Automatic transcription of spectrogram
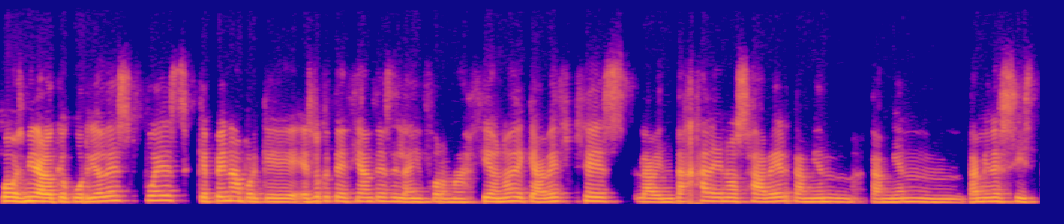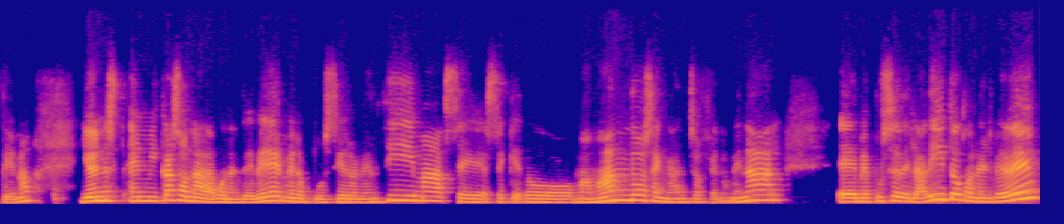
Pues mira, lo que ocurrió después, qué pena, porque es lo que te decía antes de la información, ¿no? de que a veces la ventaja de no saber también, también, también existe. ¿no? Yo en, mi caso, nada, bueno, el bebé me lo pusieron encima, se, quedó mamando, se enganchó fenomenal, eh, me puse de ladito con el bebé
